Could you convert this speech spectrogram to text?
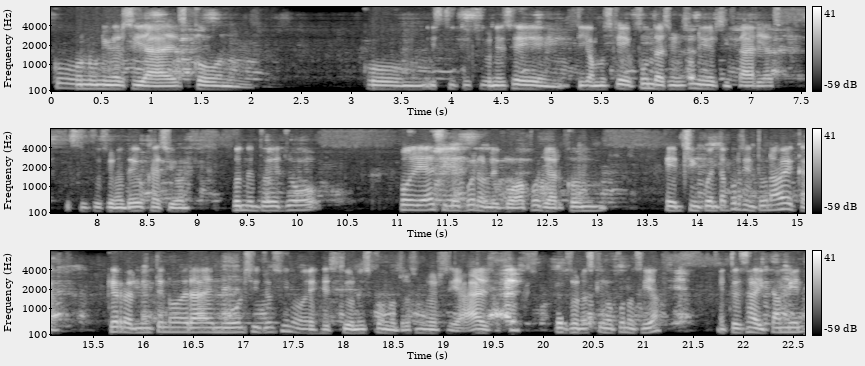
con universidades, con, con instituciones, digamos que fundaciones universitarias, instituciones de educación, donde entonces yo podría decirles, bueno, les voy a apoyar con el 50% de una beca que realmente no era de mi bolsillo, sino de gestiones con otras universidades, personas que no conocía. Entonces ahí también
